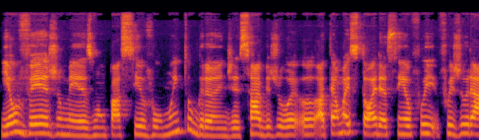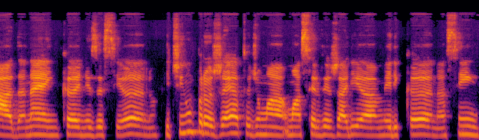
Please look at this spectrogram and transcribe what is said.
e eu vejo mesmo um passivo muito grande, sabe, Ju? Eu, até uma história assim, eu fui, fui jurada, né, em Cannes esse ano, e tinha um projeto de uma, uma cervejaria americana, assim,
